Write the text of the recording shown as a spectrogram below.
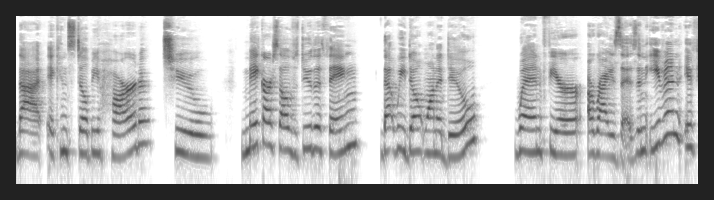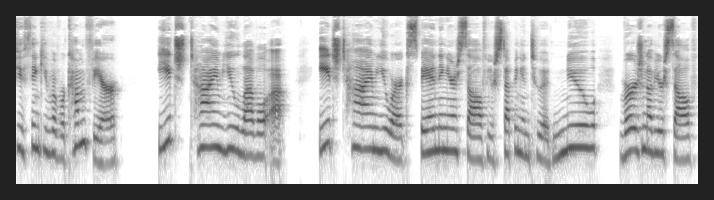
that it can still be hard to make ourselves do the thing that we don't want to do when fear arises. And even if you think you've overcome fear, each time you level up, each time you are expanding yourself, you're stepping into a new version of yourself,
